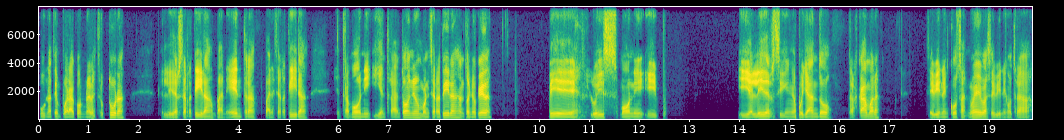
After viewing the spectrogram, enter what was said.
una temporada con nueva estructura, el líder se retira, Vane entra, Vane se retira, entra Moni y entra Antonio, Moni se retira, Antonio queda, Luis, Moni y, y el líder siguen apoyando tras cámara, se vienen cosas nuevas, se vienen otras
